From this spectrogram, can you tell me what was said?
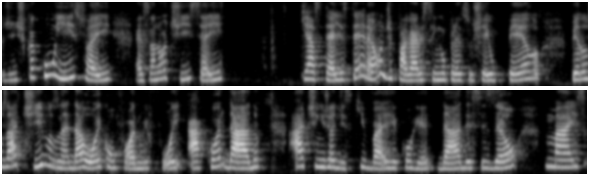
A gente fica com isso aí, essa notícia aí que as teles terão de pagar sim o preço cheio pelo pelos ativos né, da Oi, conforme foi acordado. A TIM já disse que vai recorrer da decisão, mas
